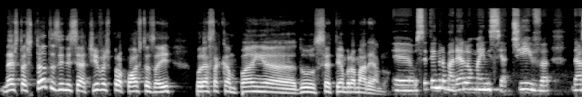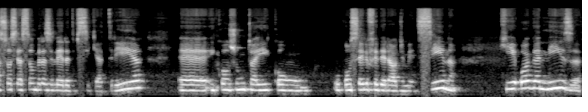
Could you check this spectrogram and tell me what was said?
nestas tantas iniciativas propostas aí por essa campanha do Setembro Amarelo? É, o Setembro Amarelo é uma iniciativa da Associação Brasileira de Psiquiatria, é, em conjunto aí com o Conselho Federal de Medicina, que organiza,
